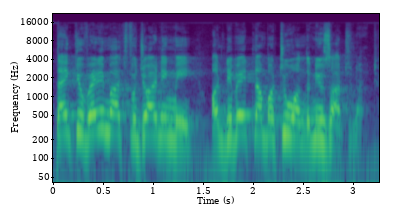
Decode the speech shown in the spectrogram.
Thank you very much for joining me on debate number two on the Newshour tonight.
